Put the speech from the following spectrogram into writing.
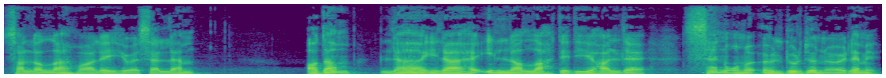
sallallahu aleyhi vsellem adam la ilahe illallah dediği halde sen onu öldürdün öyle mi?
